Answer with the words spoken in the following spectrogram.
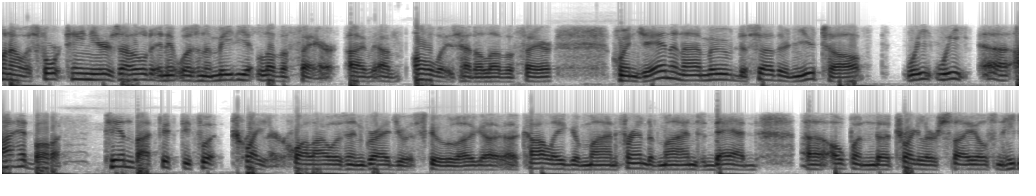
when I was 14 years old, and it was an immediate love affair. I've, I've always had a love affair. When Jan and I moved to southern Utah, we we uh, I had bought a 10 by 50 foot trailer while I was in graduate school. A, a colleague of mine, friend of mine's dad, uh, opened uh, trailer sales, and he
